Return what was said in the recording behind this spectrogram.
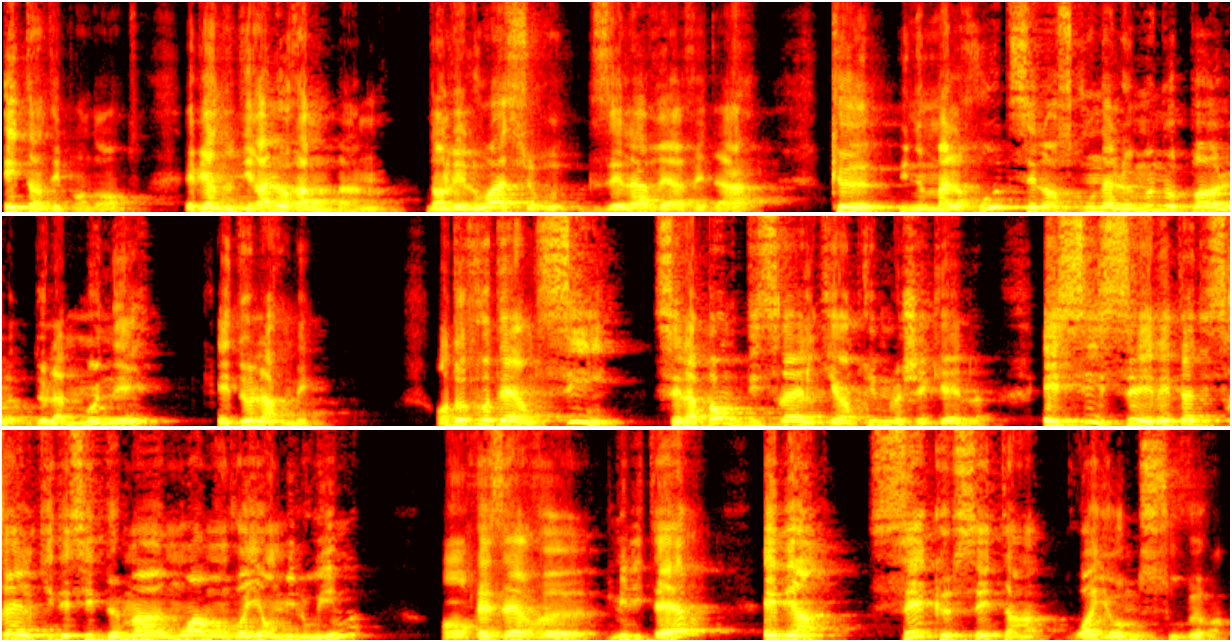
est indépendante? Eh bien, nous dira le Rambam dans les lois sur Xela Ve'aveda que une malchoute, c'est lorsqu'on a le monopole de la monnaie et de l'armée. En d'autres termes, si c'est la Banque d'Israël qui imprime le shekel, et si c'est l'État d'Israël qui décide demain, moi, m'envoyer en Milouim, en réserve militaire, eh bien, c'est que c'est un royaume souverain.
